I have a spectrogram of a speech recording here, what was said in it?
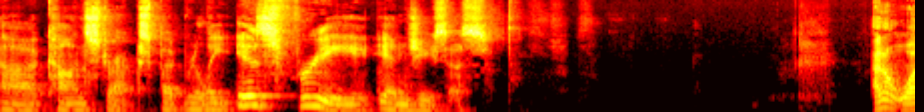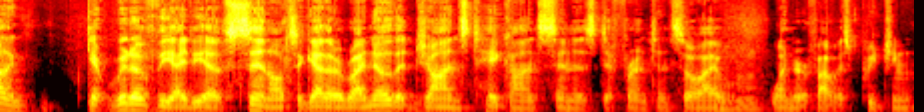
uh, constructs, but really is free in Jesus. I don't want to get rid of the idea of sin altogether, but I know that John's take on sin is different. And so I mm-hmm. wonder if I was preaching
